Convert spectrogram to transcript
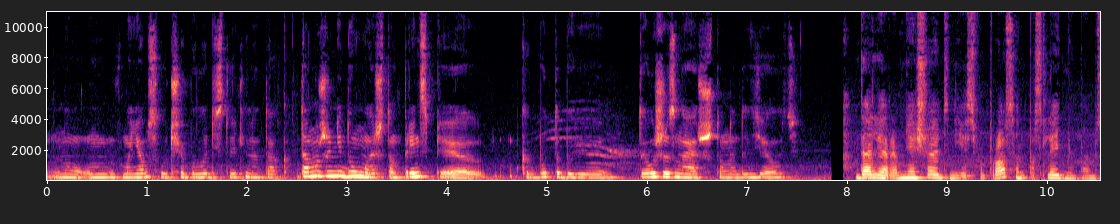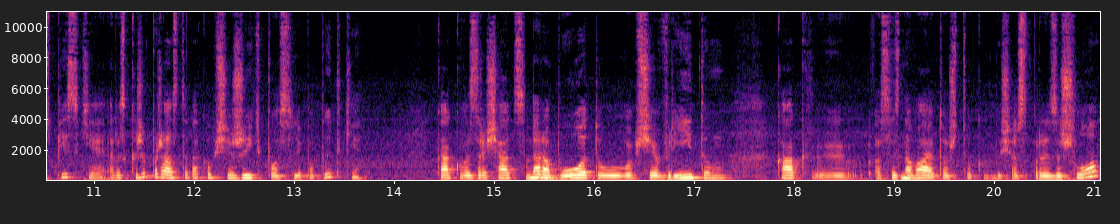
Ну, в моем случае было действительно так. Там уже не думаешь, там, в принципе, как будто бы ты уже знаешь, что надо делать. Да, Лера, у меня еще один есть вопрос, он последний в моем списке. Расскажи, пожалуйста, как вообще жить после попытки как возвращаться на работу, вообще в ритм, как, э, осознавая то, что как бы сейчас произошло,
